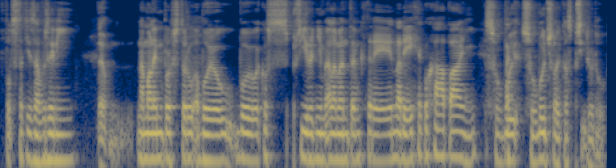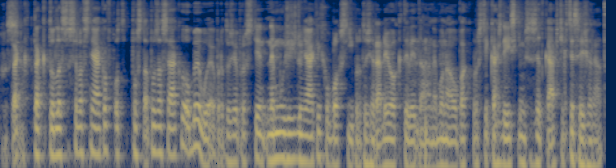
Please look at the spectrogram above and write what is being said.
v podstatě zavřený Jo. na malém prostoru a bojou, bojou jako s přírodním elementem, který je nad jejich jako chápání. Souboj, tak, souboj člověka s přírodou prostě. Tak, tak tohle se vlastně jako v postapu zase jako objevuje, protože prostě nemůžeš do nějakých oblastí, protože radioaktivita, nebo naopak prostě každý s tím se setkáš, tě chce sežrat.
